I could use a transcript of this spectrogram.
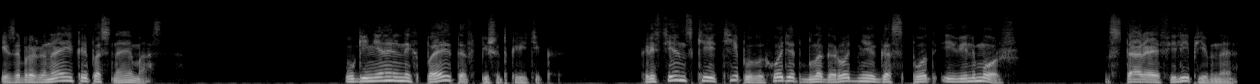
изображена и крепостная масса. У гениальных поэтов, пишет критик, крестьянские типы выходят благороднее господ и вельмож, Старая Филиппьевна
